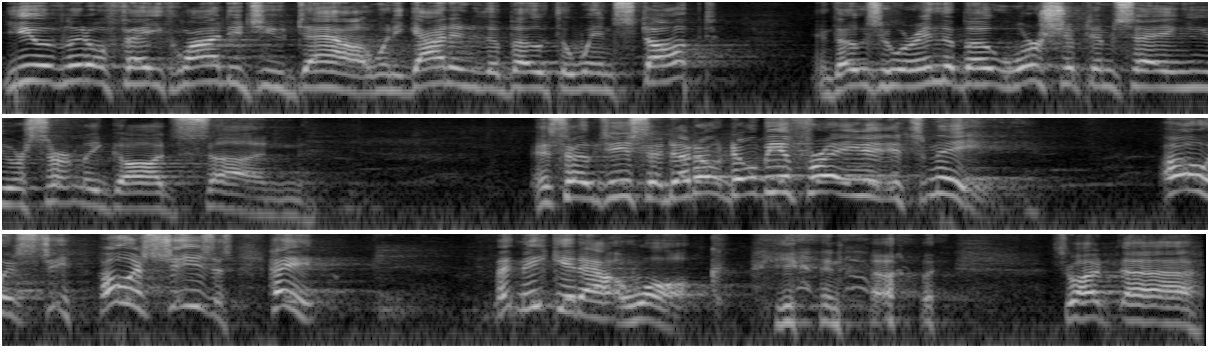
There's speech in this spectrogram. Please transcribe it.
You of little faith, why did you doubt? When he got into the boat, the wind stopped, and those who were in the boat worshiped him, saying, You are certainly God's son. And so Jesus said, No, don't, don't be afraid, it's me. Oh, it's, oh, it's Jesus. Hey, let me get out and walk. you know? So what uh,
